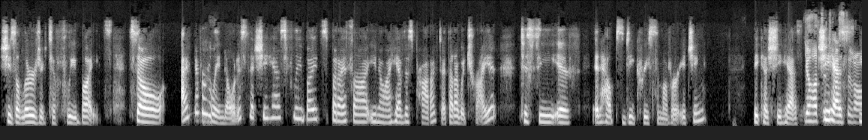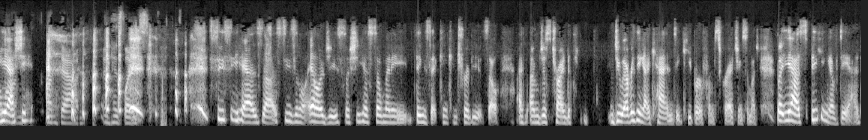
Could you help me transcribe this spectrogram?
she's allergic to flea bites. So I've never really noticed that she has flea bites, but I thought, you know, I have this product. I thought I would try it to see if it helps decrease some of her itching because she has. You'll have to she has, it all. Yeah, on, she on dad and his legs. Cece has uh, seasonal allergies, so she has so many things that can contribute. So I, am just trying to th- do everything I can to keep her from scratching so much. But yeah, speaking of dad,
